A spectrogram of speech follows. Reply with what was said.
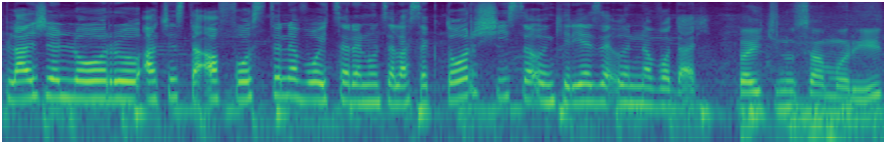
plajelor, acesta a fost nevoit să renunțe la sector și să închirieze în Năvodari. Aici nu s-a mărit,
